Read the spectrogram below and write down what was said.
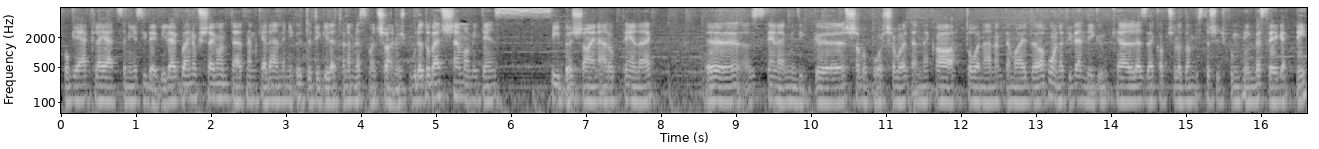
fogják lejátszani az idei világbajnokságon, tehát nem kell elmenni ötödig, illetve nem lesz majd sajnos búradobás sem, amit én szívből sajnálok tényleg. Az tényleg mindig savaporsa volt ennek a tornának, de majd a holnapi vendégünkkel ezzel kapcsolatban biztos, hogy fogunk még beszélgetni,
